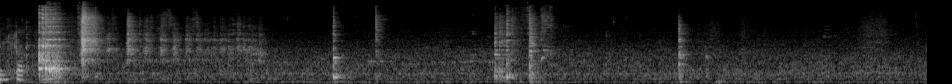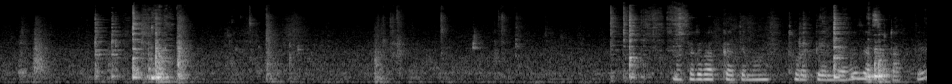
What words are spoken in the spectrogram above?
तेल टाकते मसाले भात करते म्हणून थोडं तेल जरा जास्त टाकते.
